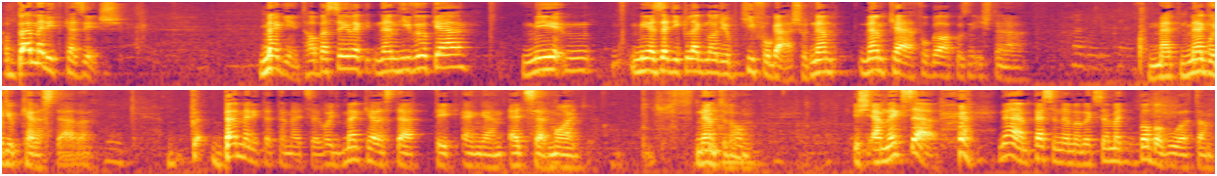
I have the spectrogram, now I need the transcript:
a bemerítkezés. Megint, ha beszélek nem hívőkkel, mi, mi az egyik legnagyobb kifogás, hogy nem, nem kell foglalkozni Istennel. Mert meg vagyok keresztelve. Be- bemerítettem egyszer, vagy megkeresztelték engem egyszer majd. Nem tudom. És emlékszel? nem, persze nem emlékszem, mert baba voltam.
